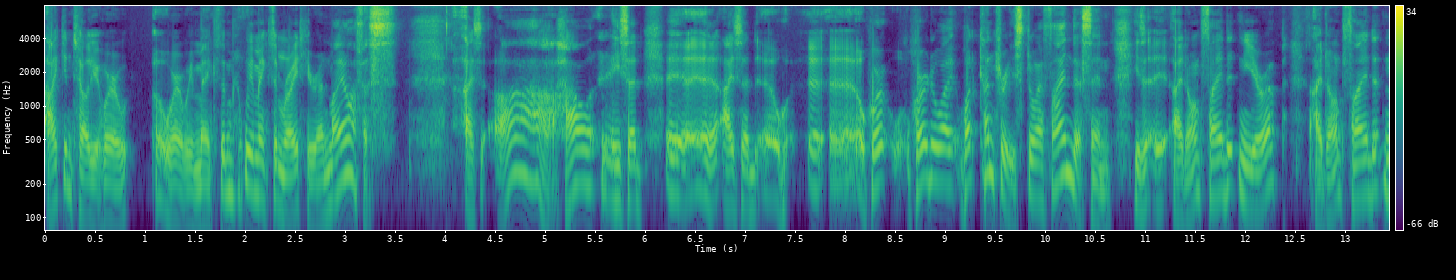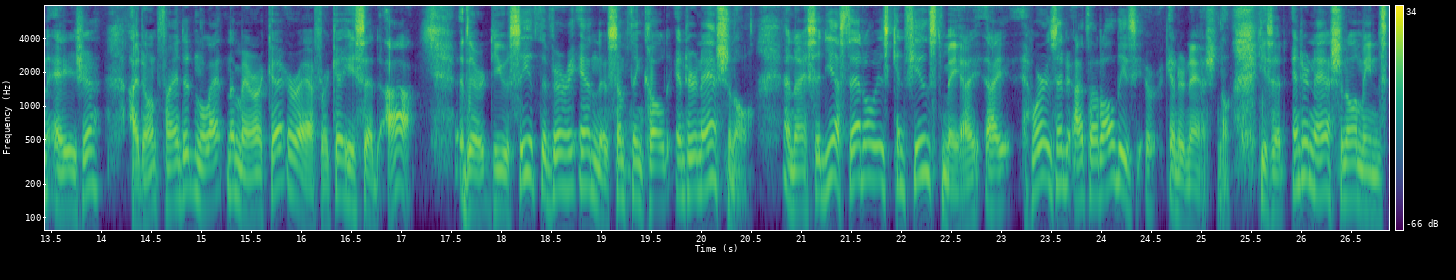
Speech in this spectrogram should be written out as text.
I can tell you where where we make them. We make them right here in my office. I said, ah, how? He said, uh, I said, uh, uh, where, where do I, what countries do I find this in? He said, I don't find it in Europe. I don't find it in Asia. I don't find it in Latin America or Africa. He said, ah, there, do you see at the very end, there's something called international. And I said, yes, that always confused me. I, I where is it? I thought all these international. He said, international means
